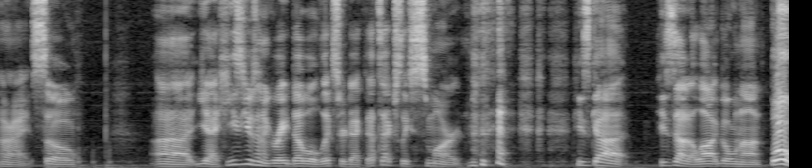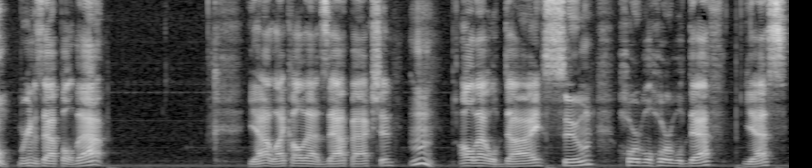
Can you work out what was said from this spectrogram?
Alright, so... Uh, yeah, he's using a great double elixir deck. That's actually smart. he's got he's got a lot going on. Boom! We're going to zap all that. Yeah, like all that zap action. Mm, all that will die soon. Horrible, horrible death. Yes.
